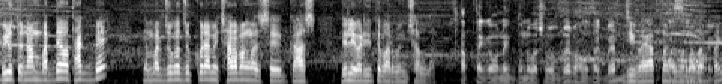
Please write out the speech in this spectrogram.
বিরত নাম্বার দেওয়া থাকবে। নাম্বার যোগাযোগ করে আমি সারা বাংলাদেশে ঘাস ডেলিভারি দিতে পারব ইনশাল্লাহ। আপনাকে অনেক ধন্যবাদ সবুজ ভাই ভালো থাকবেন। জি ভাই আপনাকে ধন্যবাদ ভাই।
